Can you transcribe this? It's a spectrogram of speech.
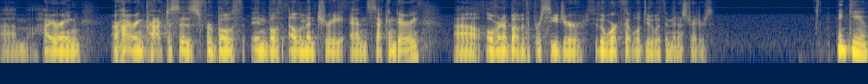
um, hiring our hiring practices for both in both elementary and secondary uh, over and above the procedure through the work that we'll do with administrators. Thank you.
